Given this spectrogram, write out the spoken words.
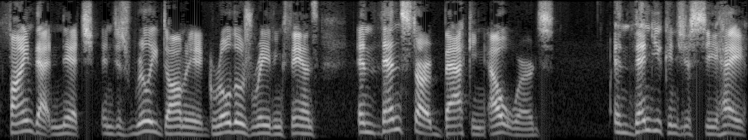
find that niche and just really dominate it, grow those raving fans, and then start backing outwards. And then you can just see, hey,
